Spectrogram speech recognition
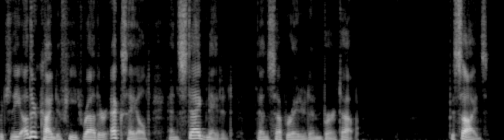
which the other kind of heat rather exhaled and stagnated than separated and burnt up. Besides,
